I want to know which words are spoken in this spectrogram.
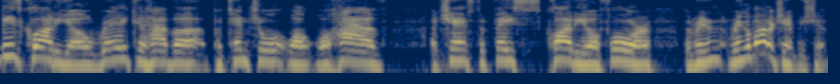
beats Claudio, Rey could have a potential, well, will have a chance to face Claudio for the Ring, Ring of Honor championship.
